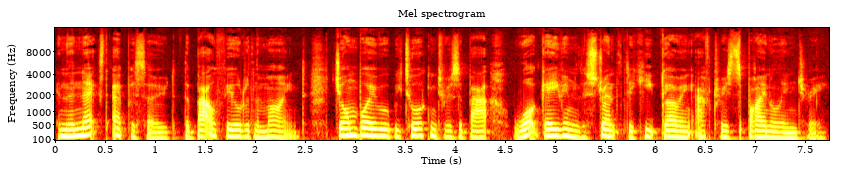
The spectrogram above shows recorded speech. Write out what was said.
In the next episode, The Battlefield of the Mind, Johnboy will be talking to us about what gave him the strength to keep going after his spinal injury.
